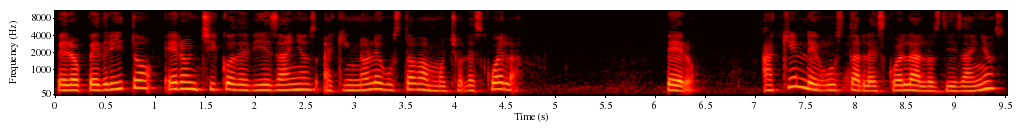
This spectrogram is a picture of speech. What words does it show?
Pero Pedrito era un chico de diez años a quien no le gustaba mucho la escuela. Pero, ¿a quién le gusta la escuela a los diez años?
